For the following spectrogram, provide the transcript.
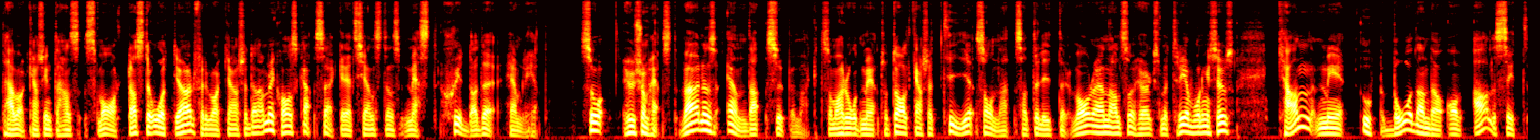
Det här var kanske inte hans smartaste åtgärd för det var kanske den amerikanska säkerhetstjänstens mest skyddade hemlighet. Så hur som helst, världens enda supermakt som har råd med totalt kanske 10 sådana satelliter, var och en alltså hög som ett trevåningshus, kan med uppbådande av all sitt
